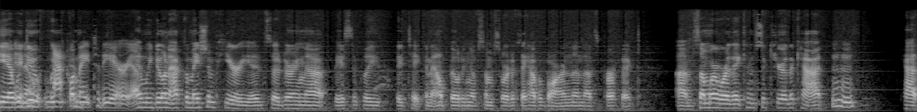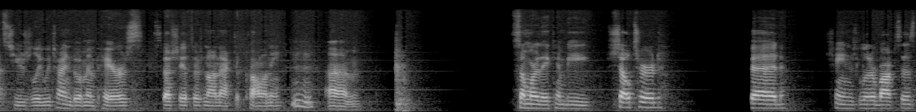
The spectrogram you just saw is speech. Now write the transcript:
yeah, we you know, do we, acclimate to the area. And we do an acclimation period. So during that, basically, they take an outbuilding of some sort. If they have a barn, then that's perfect. Um, somewhere where they can secure the cat. Mhm. Cats usually, we try and do them in pairs, especially if there's not an active colony. Mhm. Um, somewhere they can be sheltered, fed, change litter boxes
